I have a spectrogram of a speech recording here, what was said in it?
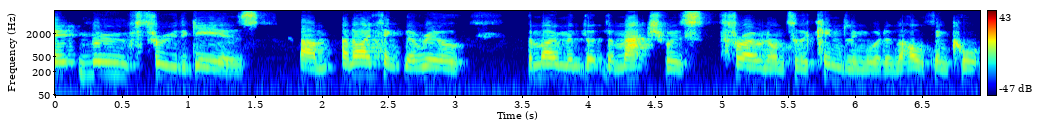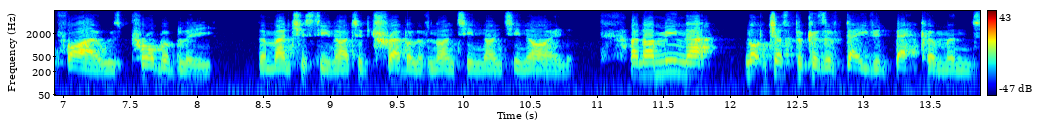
It moved through the gears um, and I think the real, the moment that the match was thrown onto the kindling wood and the whole thing caught fire was probably the Manchester United treble of 1999. And I mean that not just because of David Beckham and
